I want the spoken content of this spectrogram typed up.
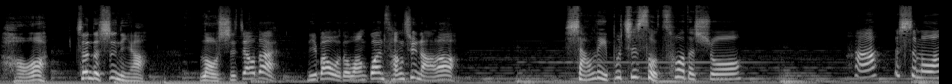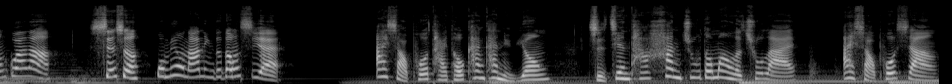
好啊，真的是你啊！老实交代，你把我的王冠藏去哪了？”小李不知所措地说：“啊，什么王冠啊？先生，我没有拿您的东西。”哎，艾小坡抬头看看女佣，只见她汗珠都冒了出来。艾小坡想。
